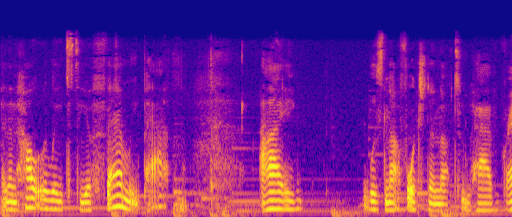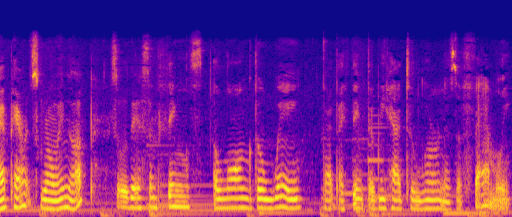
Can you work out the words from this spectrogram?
and then how it relates to your family path. I was not fortunate enough to have grandparents growing up, so there's some things along the way that I think that we had to learn as a family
